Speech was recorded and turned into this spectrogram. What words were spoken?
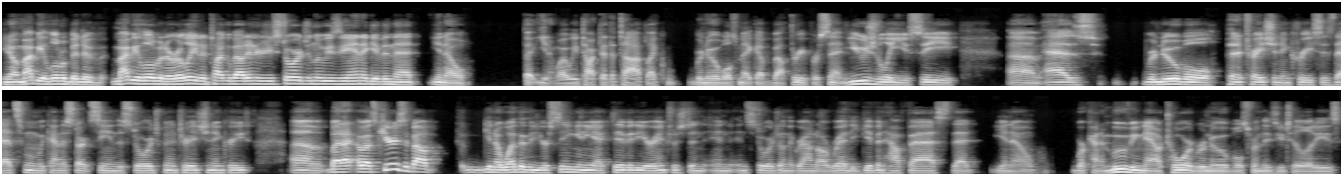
you know it might be a little bit of might be a little bit early to talk about energy storage in Louisiana, given that you know that you know why we talked at the top, like renewables make up about three percent. Usually, you see um, as renewable penetration increases, that's when we kind of start seeing the storage penetration increase. Um, but I, I, was curious about you know whether you're seeing any activity or interest in, in, in storage on the ground already, given how fast that you know we're kind of moving now toward renewables from these utilities.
